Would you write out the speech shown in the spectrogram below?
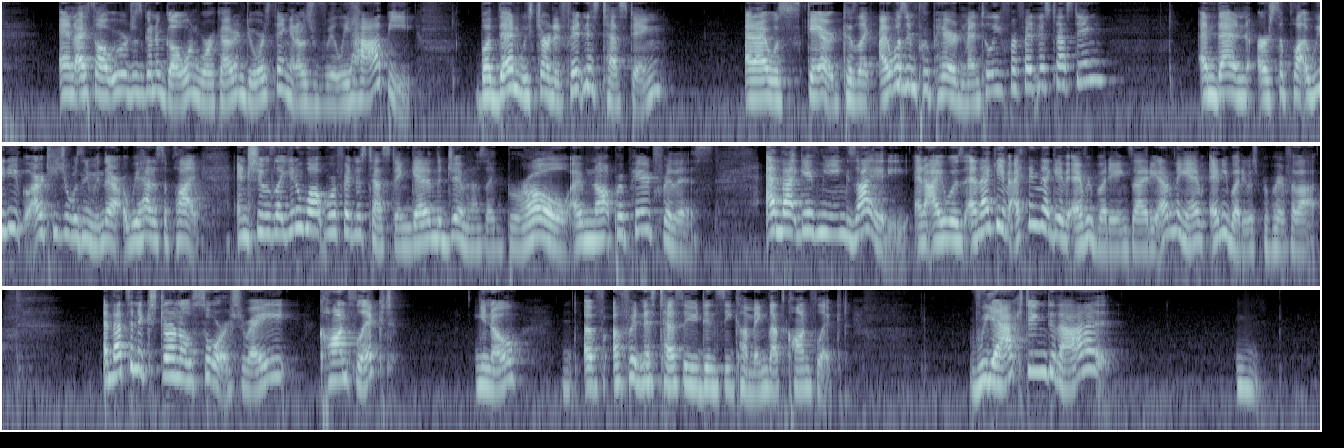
and I thought we were just gonna go and work out and do our thing, and I was really happy. But then we started fitness testing, and I was scared because like I wasn't prepared mentally for fitness testing. And then our supply, we need our teacher wasn't even there. We had a supply, and she was like, "You know what? We're fitness testing. Get in the gym." And I was like, "Bro, I'm not prepared for this." And that gave me anxiety, and I was, and that gave, I think that gave everybody anxiety. I don't think anybody was prepared for that. And that's an external source, right? Conflict you know, a, a fitness test that you didn't see coming, that's conflict. Reacting to that,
